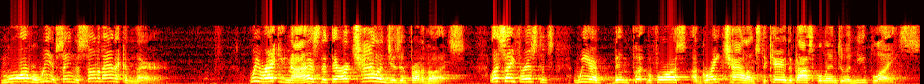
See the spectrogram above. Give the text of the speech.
Moreover, we have seen the son of Anakim there. We recognize that there are challenges in front of us. Let's say, for instance, we have been put before us a great challenge to carry the gospel into a new place.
